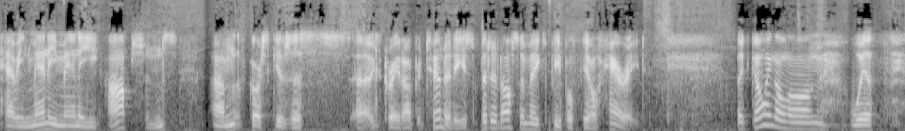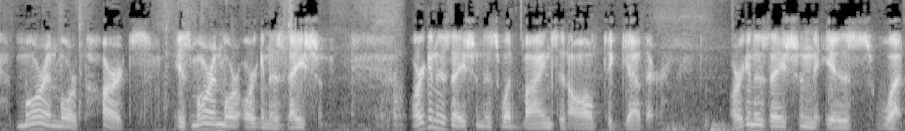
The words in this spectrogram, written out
having many, many options, um, of course, gives us uh, great opportunities, but it also makes people feel harried. But going along with more and more parts is more and more organization. Organization is what binds it all together. Organization is what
